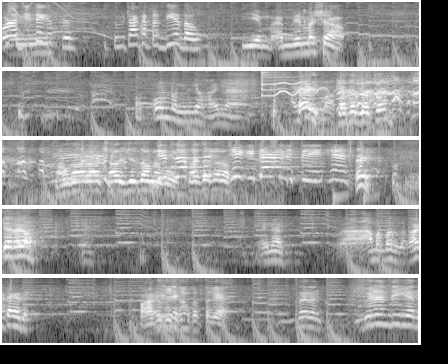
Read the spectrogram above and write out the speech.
ওরা জিতে গেছে। তুমি টাকাটা দিয়ে দাও। ইয়ে মেম্বার সাহেব কোনটা নিলে হয় না। এই টাকা যাচ্ছে আমার আর ছাড়ছে দাও না গো, জিতলে টাকা তো দাও। ঠিকই টাকা নিতে হ্যাঁ। এই টাকা এই না আমার পাঁচ হাজার টাকা দে। ধরেন গুনেন দিকেন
